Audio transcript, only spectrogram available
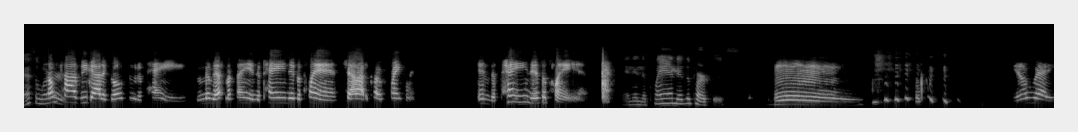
That's a word. Sometimes we got to go through the pain. Remember, that's my saying. The pain is a plan. Shout out to Kirk Franklin. In the pain is a plan. And in the plan, there's a purpose. Mm. Get ready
